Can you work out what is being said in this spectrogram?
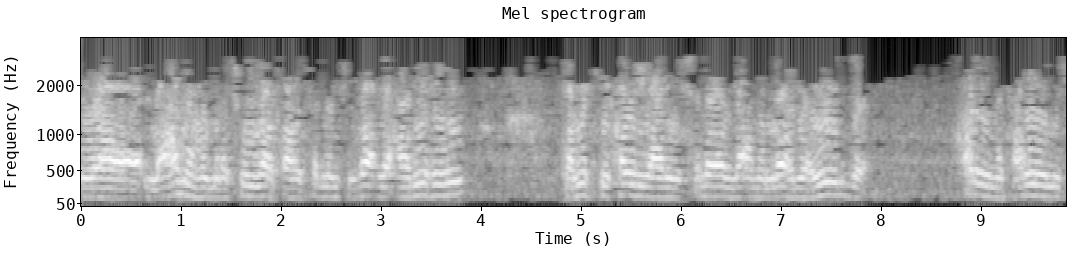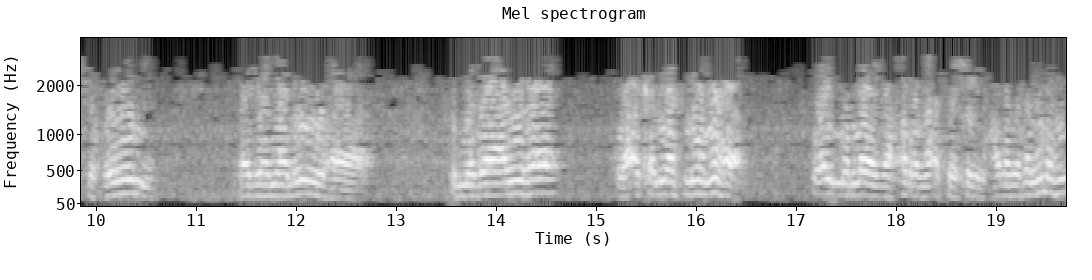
ولعنهم رسول الله صلى الله عليه وسلم في بعض أحاديثه كمثل قوله عليه السلام لعن الله اليهود حرمت عليهم الشحوم فجملوها ثم باعوها وأكلوا اثمانها وإن الله إذا حرم أكل شيء حرم ثمنه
